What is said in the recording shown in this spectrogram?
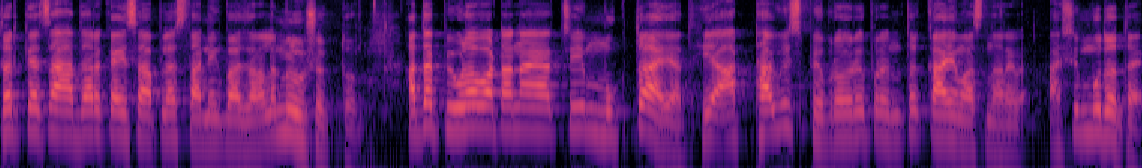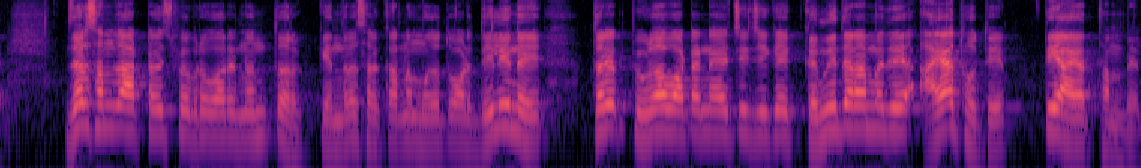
तर त्याचा आधार काहीसा आपल्या स्थानिक बाजाराला मिळू शकतो. आता पिवळा वाटाणाची मुक्त आयात ही अठ्ठावीस फेब्रुवारीपर्यंत कायम असणार आहे अशी मुदत आहे. जर समजा अठ्ठावीस फेब्रुवारीनंतर केंद्र सरकारनं मुदतवाढ दिली नाही तर पिवळा वाटाण्याची जी काही कमी दरामध्ये आयात होते ती आयात थांबेल.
